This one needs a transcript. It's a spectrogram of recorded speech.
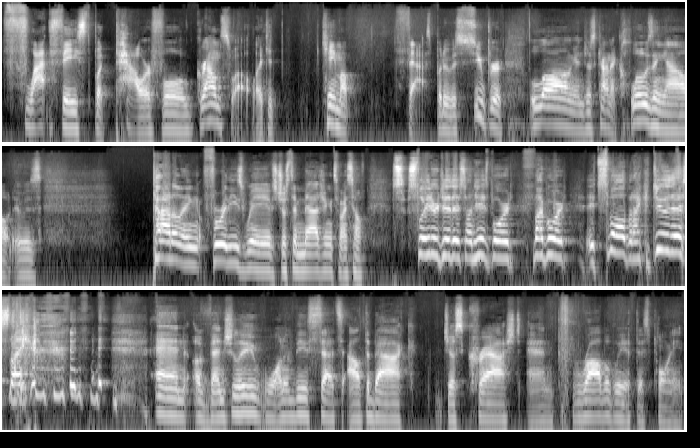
flat faced but powerful groundswell. Like it came up fast but it was super long and just kind of closing out. It was paddling for these waves, just imagining to myself, Slater did this on his board, my board, it's small, but I could do this. Like, and eventually, one of these sets out the back just crashed, and probably at this point,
